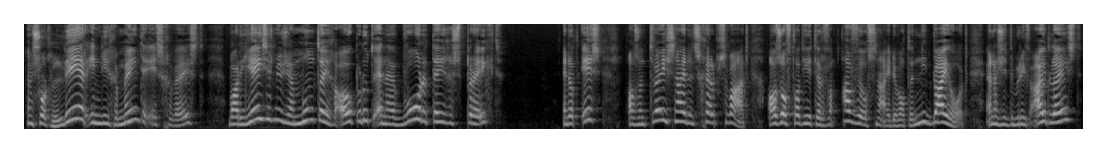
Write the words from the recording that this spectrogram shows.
een soort leer in die gemeente is geweest, waar Jezus nu zijn mond tegen open doet en er woorden tegen spreekt. En dat is als een tweesnijdend scherp zwaard. Alsof dat hij het ervan af wil snijden wat er niet bij hoort. En als je de brief uitleest,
